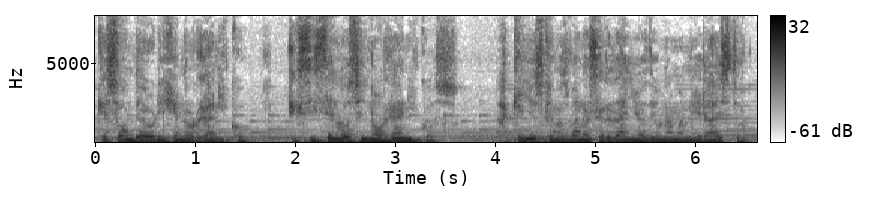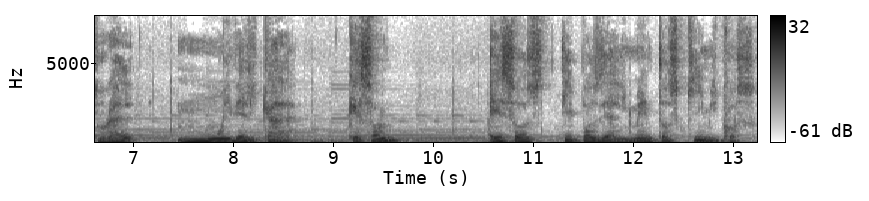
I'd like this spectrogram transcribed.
que son de origen orgánico, existen los inorgánicos, aquellos que nos van a hacer daño de una manera estructural muy delicada, que son esos tipos de alimentos químicos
